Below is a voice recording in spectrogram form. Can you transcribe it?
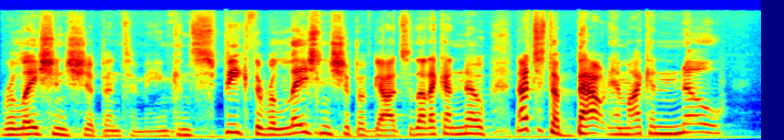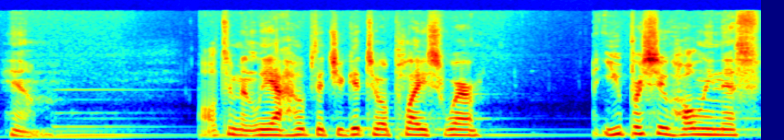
relationship into me and can speak the relationship of God so that I can know not just about Him, I can know Him. Ultimately, I hope that you get to a place where you pursue holiness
